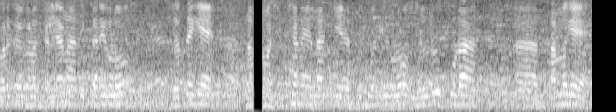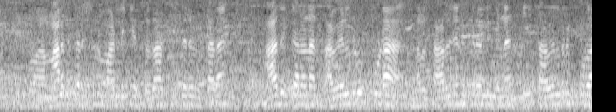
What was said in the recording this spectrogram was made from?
ವರ್ಗಗಳ ಕಲ್ಯಾಣಾಧಿಕಾರಿಗಳು ಜೊತೆಗೆ ನಮ್ಮ ಶಿಕ್ಷಣ ಇಲಾಖೆಯ ಸಿಬ್ಬಂದಿಗಳು ಎಲ್ಲರೂ ಕೂಡ ತಮಗೆ ಮಾರ್ಗದರ್ಶನ ಮಾಡಲಿಕ್ಕೆ ಸದಾ ಸಿದ್ಧರಿರ್ತಾರೆ. ಆದ ಕಾರಣ ತಾವೆಲ್ಲರೂ ಕೂಡ ನಮ್ಮ ಸಾರ್ವಜನಿಕರಲ್ಲಿ ವಿನಂತಿ, ತಾವೆಲ್ಲರೂ ಕೂಡ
